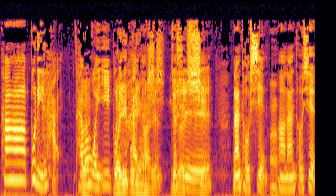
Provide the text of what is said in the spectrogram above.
它不临海，台湾唯一不临海的省就是。南投县啊，南投县，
